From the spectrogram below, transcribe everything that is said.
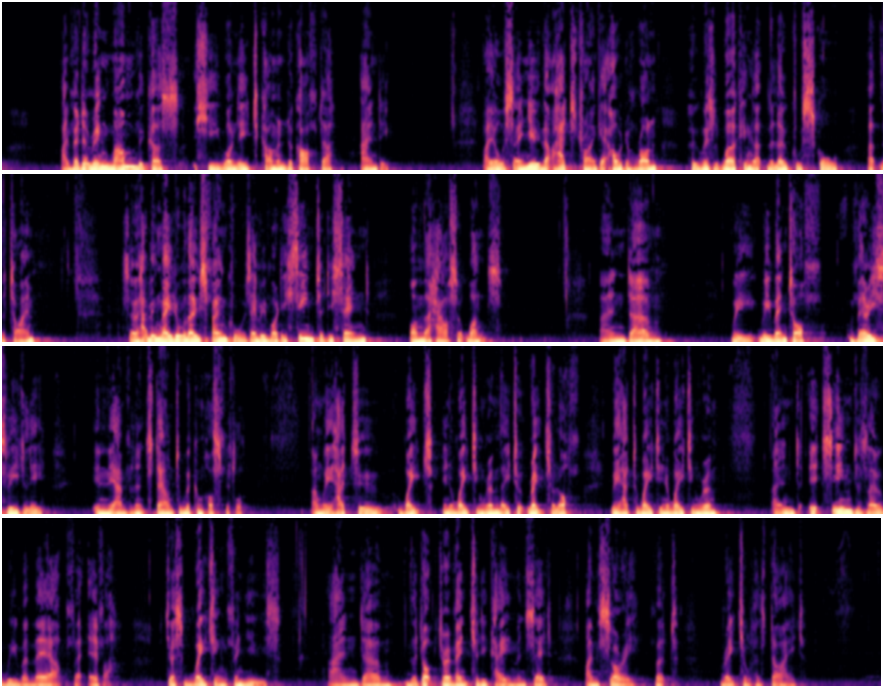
I better ring mum because she will need to come and look after Andy. I also knew that I had to try and get hold of Ron, who was working at the local school at the time. So, having made all those phone calls, everybody seemed to descend on the house at once. And um, we, we went off very speedily in the ambulance down to Wickham Hospital and we had to wait in a waiting room. They took Rachel off. We had to wait in a waiting room. And it seemed as though we were there forever, just waiting for news. And um, the doctor eventually came and said, I'm sorry, but Rachel has died.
